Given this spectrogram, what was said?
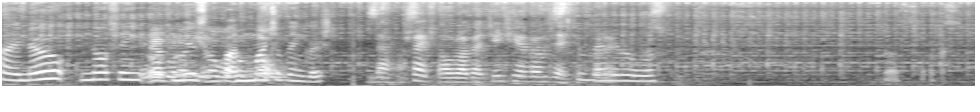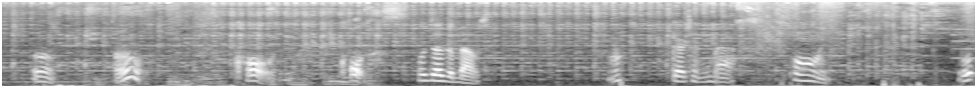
I know nothing of music but much of English. Da, așa e că au avea 5 și aveau 10. Bend corect. it over. That sucks. Oh. Oh. Cold. Cold. What's that about? Huh? Getting back. Point. Oh.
